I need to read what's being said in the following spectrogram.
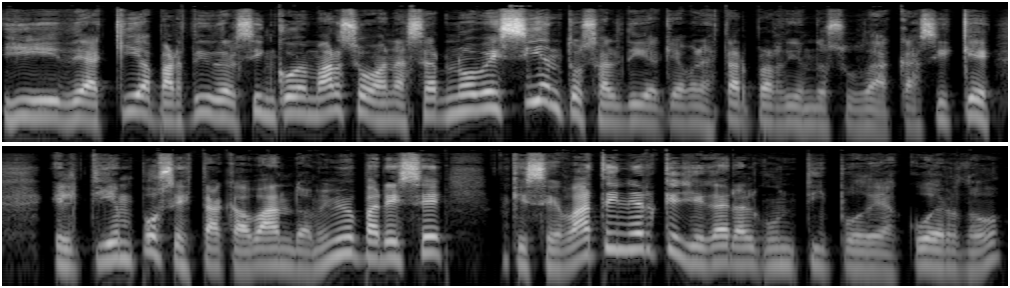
y de aquí a partir del 5 de marzo van a ser 900 al día que van a estar perdiendo su DACA. Así que el tiempo se está acabando. A mí me parece que se va a tener que llegar a algún tipo de acuerdo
